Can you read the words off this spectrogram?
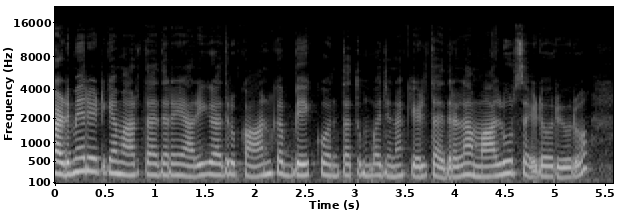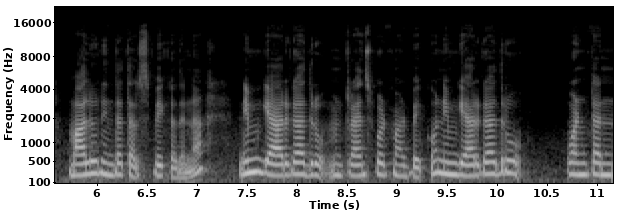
ಕಡಿಮೆ ರೇಟ್ಗೆ ಮಾರ್ತಾ ಇದ್ದಾರೆ. ಯಾರಿಗಾದರೂ ಕಾನ್ ಕಬ್ ಬೇಕು ಅಂತ ತುಂಬ ಜನ ಕೇಳ್ತಾ ಇದ್ರಲ್ಲ, ಮಾಲೂರು ಸೈಡವ್ರು ಇವರು, ಮಾಲೂರಿಂದ ತರಿಸ್ಬೇಕು ಅದನ್ನು. ನಿಮ್ಗೆ ಯಾರಿಗಾದ್ರೂ ಟ್ರಾನ್ಸ್ಪೋರ್ಟ್ ಮಾಡಬೇಕು. ನಿಮ್ಗೆ ಯಾರಿಗಾದ್ರೂ one ton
